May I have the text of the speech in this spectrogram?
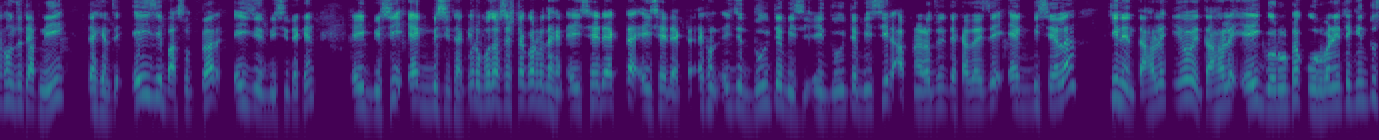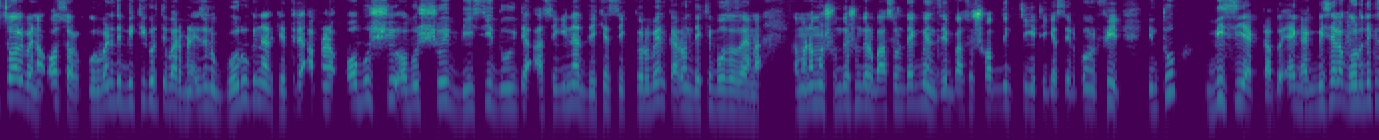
এখন যদি আপনি দেখেন যে এই যে বাসুরটার এই যে বিসি দেখেন, এই বিসি এক বিসি থাকে। ওরা বোঝার চেষ্টা করবে দেখেন, এই সাইডে একটা, এই সাইডে একটা। এখন এই যে দুইটা বিসি এই দুইটা বিসির আপনারা যদি দেখা যায় যে এক বিসি এলা কিনেন, তাহলে কি হবে? তাহলে এই গরুটা কুরবানিতে কিন্তু চলবে না। অচল কুরবানিতে বিক্রি করতে পারবেন এই জন্য গরু কেনার ক্ষেত্রে আপনারা অবশ্যই অবশ্যই বিসি দুইটা আছে কিনা দেখে চেক করবেন, কারণ দেখে বোঝা যায় না। এমন এমন সুন্দর সুন্দর বাছুর দেখবেন, যে বাছুর সব দিক থেকে ঠিক আছে, এরকম ফিট কিন্তু বিসি একটা। তো এক বিসিয়ালা গরু দেখে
